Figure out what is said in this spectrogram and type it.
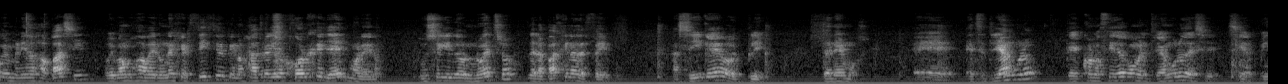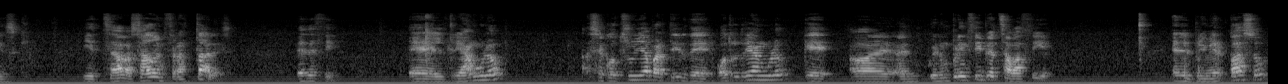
bienvenidos a PASI. Hoy vamos a ver un ejercicio que nos ha traído Jorge Jair Moreno, un seguidor nuestro de la página de Facebook. Así que os explico. Tenemos eh, este triángulo, que es conocido como el triángulo de Sierpinski, y está basado en fractales. Es decir, el triángulo se construye a partir de otro triángulo que eh, en un principio está vacío. En el primer paso,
